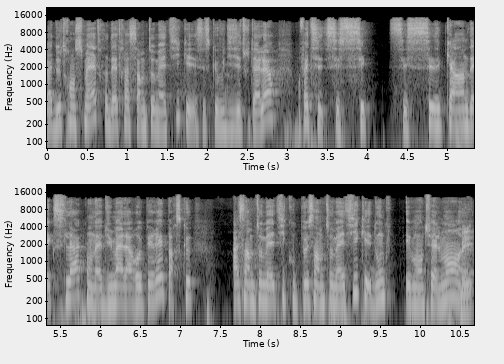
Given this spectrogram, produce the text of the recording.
bah, de transmettre, d'être asymptomatique, et c'est ce que vous disiez tout à l'heure. En fait, c'est ces cas index-là qu'on a du mal à repérer parce que asymptomatiques ou peu symptomatiques et donc éventuellement. Mais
